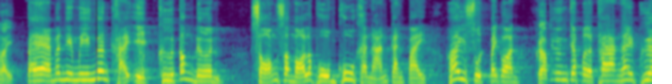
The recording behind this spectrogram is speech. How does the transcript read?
ไทย แต่มันยังมีเงื่อนไขอีกคือต้องเดินสองสมรภูมิคู่ขนานกันไป ให้สุดไปก่อน ครับ จึงจะเปิดทางให้เพื่อ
